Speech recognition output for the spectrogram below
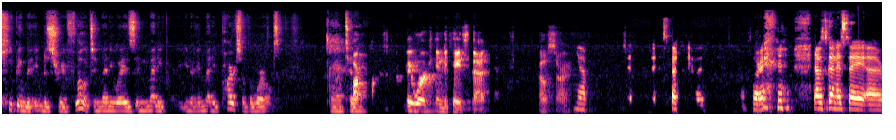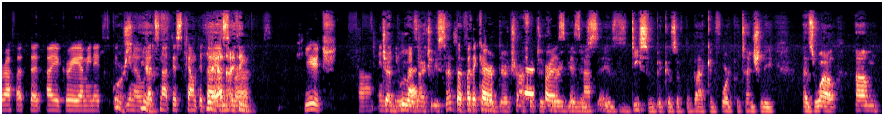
keeping the industry afloat in many ways in many you know in many parts of the world uh, today. Our survey work indicates that. Oh, sorry. Yep. Especially with, sorry, I was going to say, uh, Rafa, that I agree. I mean, it's you know, yeah. let's not discount the diaspora. Yeah, and I think huge. Uh, JetBlue has actually said so that, for the their, their traffic to Caribbean is, is, is, decent because of the back and forth potentially as well. Um,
